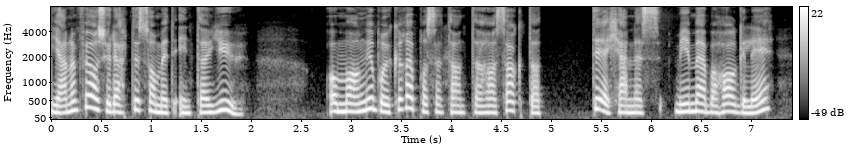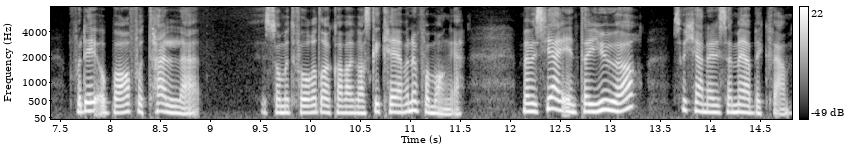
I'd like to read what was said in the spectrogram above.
gjennomføres jo dette som et intervju, og mange brukerrepresentanter har sagt at det kjennes mye mer behagelig, for det å bare fortelle som et foredrag kan være ganske krevende for mange. Men hvis jeg intervjuer, så kjenner de seg mer bekvem.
